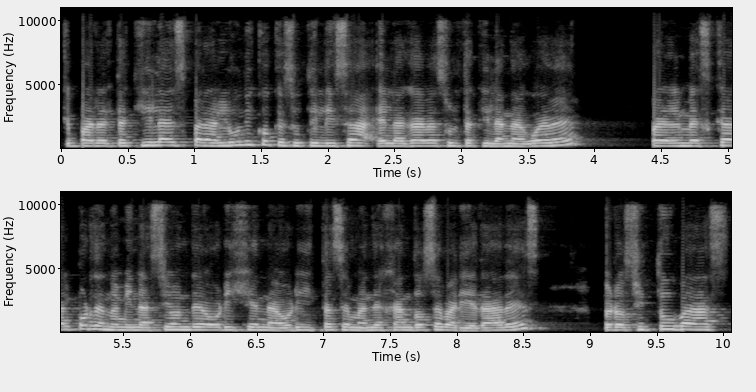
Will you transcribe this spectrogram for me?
que para el tequila es para el único que se utiliza el agave azul tequilana Weber. Para el mezcal, por denominación de origen, ahorita se manejan 12 variedades, pero si tú vas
